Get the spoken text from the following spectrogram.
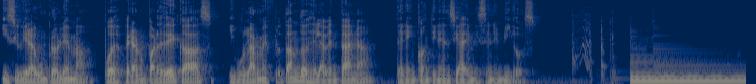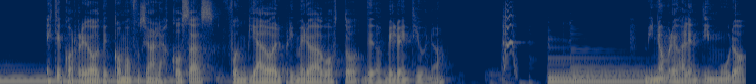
Y si hubiera algún problema, puedo esperar un par de décadas y burlarme flotando desde la ventana de la incontinencia de mis enemigos. Este correo de cómo funcionan las cosas fue enviado el 1 de agosto de 2021 mi nombre es Valentín Muro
